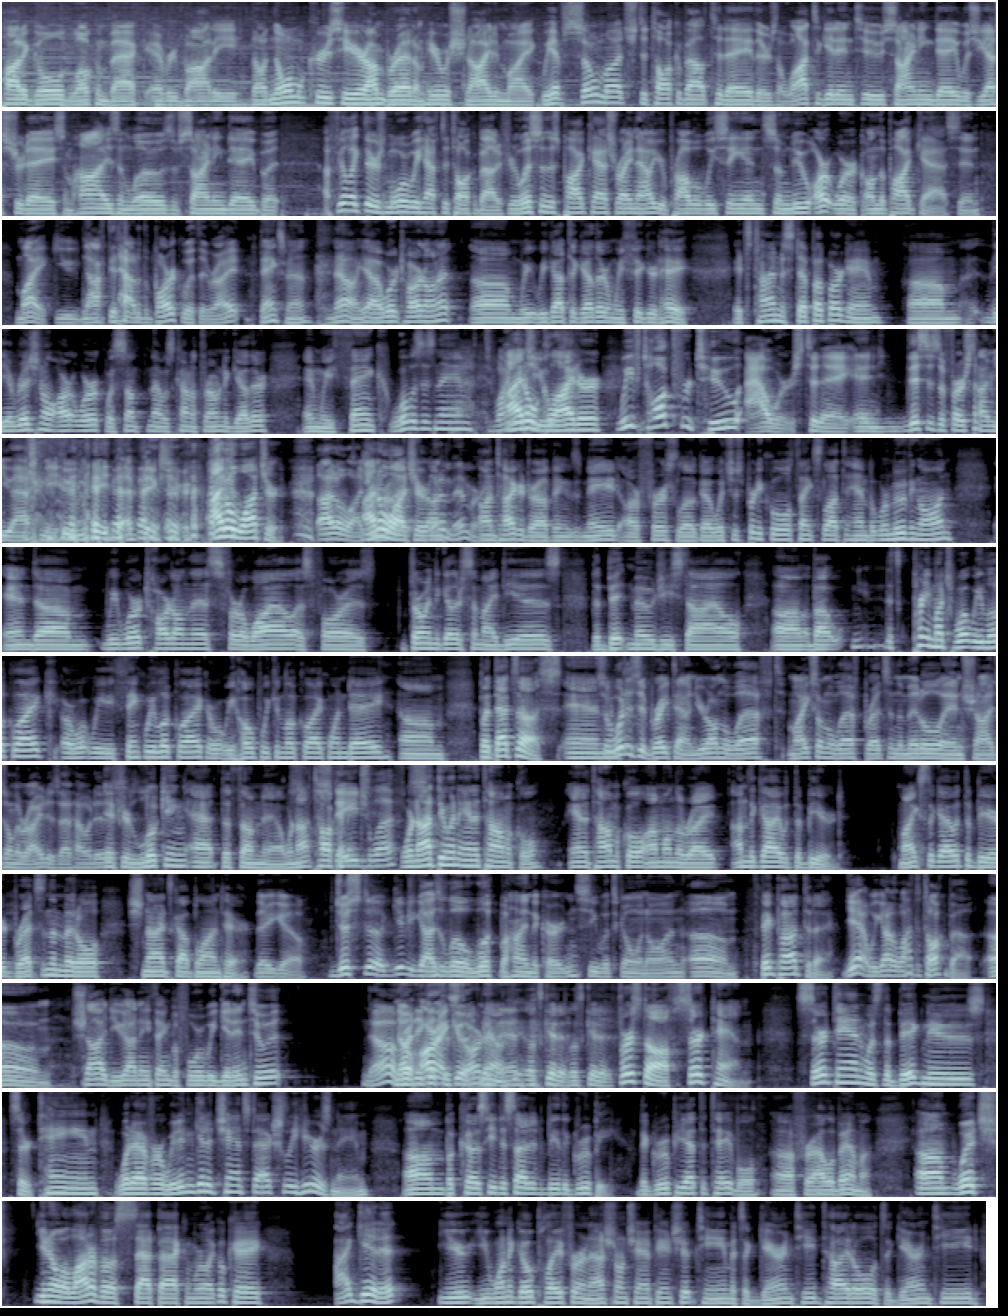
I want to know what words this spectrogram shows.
Pot of Gold, welcome back, everybody. The normal crew's here. I'm Brett. I'm here with Schneid and Mike. We have so much to talk about today. There's a lot to get into. Signing day was yesterday, some highs and lows of signing day, but I feel like there's more we have to talk about. If you're listening to this podcast right now, you're probably seeing some new artwork on the podcast. And Mike, you knocked it out of the park with it, right? Thanks, man. No, yeah, I worked hard on it. Um, we we got together and we figured, hey, it's time to step up our game. Um, the original artwork was something that was kind of thrown together, and we thank what was his name? Idle you- Glider. We've talked for two hours today, and this is the first time you asked me who made that picture. Idle Watcher. I don't watch. Idle right. Watcher What a on, memory. on Tiger Droppings made our first logo, which was pretty cool. Thanks a lot to him. But we're moving on, and um, we worked hard on this for a while as far as throwing together some ideas, the Bitmoji style, um, about it's pretty much what we look like or what we think we look like or what we hope we can look like one day. Um, but that's us. And So what does it break down? You're on the left, Mike's on the left, Brett's in the middle, and Schneid's on the right. Is that how it is? if you're looking at the thumbnail, we're not talking stage left, We're not doing anatomical. Anatomical, I'm on the right. I'm the guy with the beard. Mike's the guy with the beard. Brett's in the middle. Schneid's got blonde hair. There you go. Just to give you guys a little look behind the curtain, see what's going on. Um, Big pod today. yeah, we got a lot to talk about. Um, Schneid, you got anything before we get into it? No, I'm No, ready to all get right, good. started, Now, man. let's get it. Let's get it. First off, Sertan. Sertan was the big news. Surtain, whatever. We didn't get a chance to actually hear his name um, because he decided to be the groupie, the groupie at the table uh, for Alabama, um, which you know a lot of us sat back and we're like, okay, I get it. You you want to go play for a national championship team. It's a guaranteed title. It's a guaranteed,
